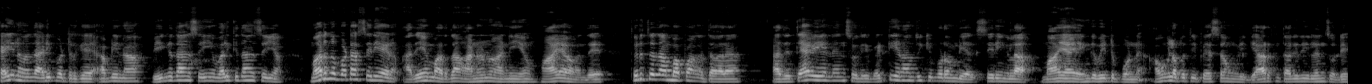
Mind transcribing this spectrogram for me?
கையில் வந்து அடிபட்டிருக்கு அப்படின்னா வீங்க தான் செய்யும் வலிக்கு தான் செய்யும். மருந்து போட்டால் சரியாயிடும் அதே மாதிரி தான் அண்ணனும் அண்ணியும் மாயா வந்து திருத்த தான் பார்ப்பாங்க தவிர அது தேவையில்லைன்னு சொல்லி வெட்டியெல்லாம் தூக்கி போட முடியாது. சரிங்களா? மாயா எங்கள் வீட்டு பொண்ணு. அவங்கள பற்றி பேச அவங்களுக்கு யாருக்கும் தகுதி இல்லைன்னு சொல்லி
